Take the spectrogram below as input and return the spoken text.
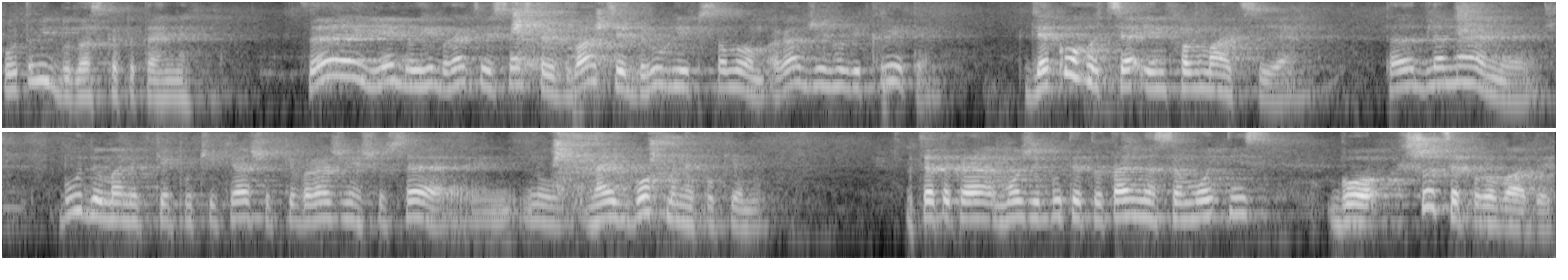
Повторіть, будь ласка, питання. Це є, дорогі браті і сестри, 22-й псалом. Раджу його відкрити. Для кого ця інформація? Та для мене. Буде в мене таке почуття, що таке враження, що все, ну, навіть Бог мене покинув. Оце така може бути тотальна самотність, бо що це провадить?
